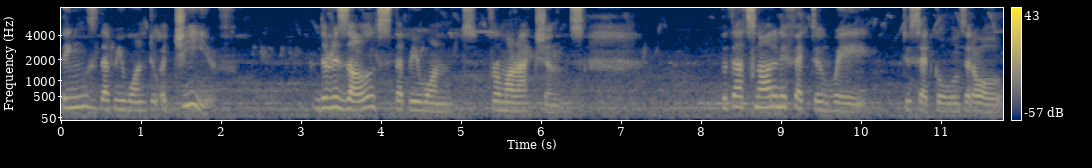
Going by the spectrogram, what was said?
things that we want to achieve, the results that we want from our actions. But that's not an effective way to set goals at all.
